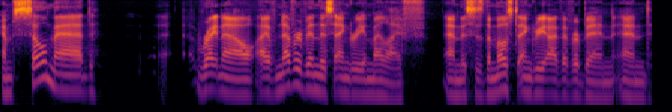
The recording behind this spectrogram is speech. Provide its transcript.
am so mad uh, right now. I have never been this angry in my life. And this is the most angry I've ever been, and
